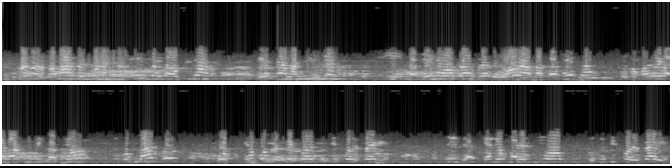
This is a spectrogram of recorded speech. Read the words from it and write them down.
Bueno, vamos a hacer con la entrevista y la se llama Silvia y también otra emprendedora, Santanesa, que nos va a regalar su ubicación, su contacto, su opinión con respecto a este tipo de ferias. Silvia, ¿qué le pareció este tipo de ferias?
